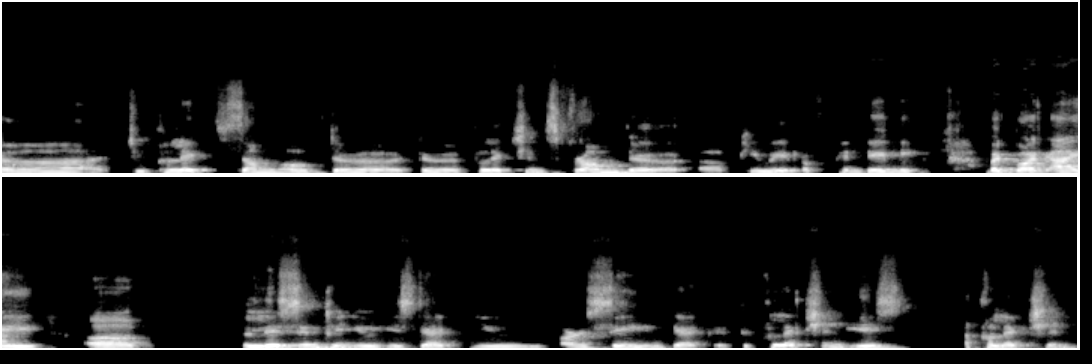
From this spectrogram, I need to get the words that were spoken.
uh, to collect some of the, the collections from the uh, period of pandemic. But what I uh, listen to you is that you are saying that the collection is a collection,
